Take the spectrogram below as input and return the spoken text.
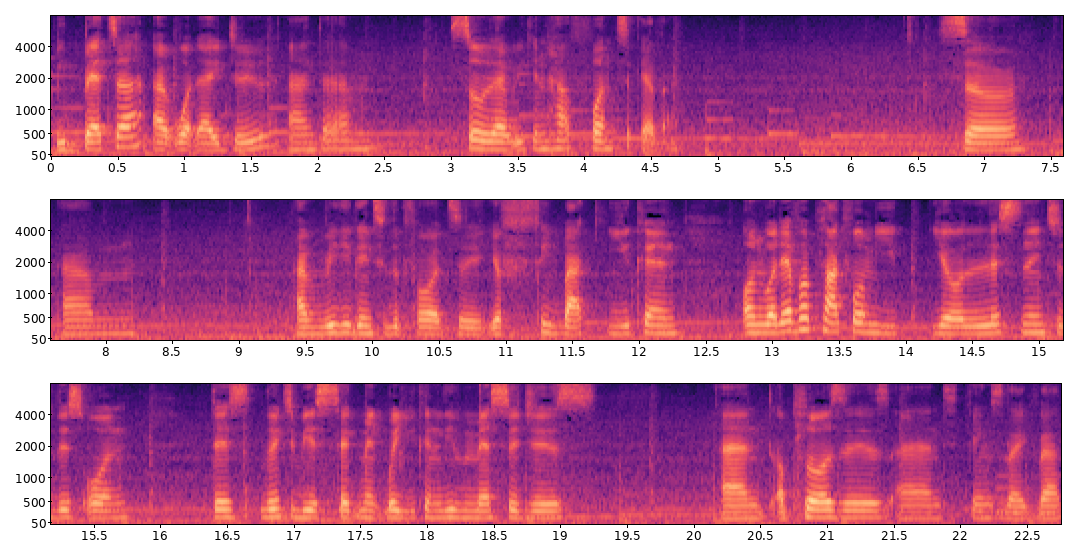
be better at what I do, and um, so that we can have fun together. So, um, I'm really going to look forward to your feedback. You can, on whatever platform you, you're listening to this on, there's going to be a segment where you can leave messages and applauses and things like that.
